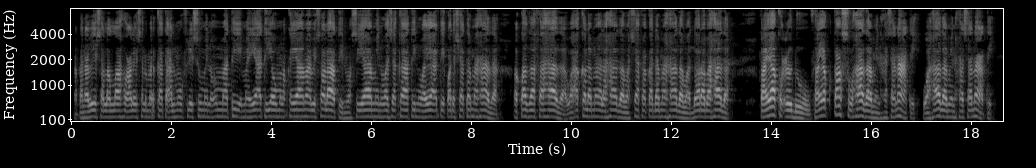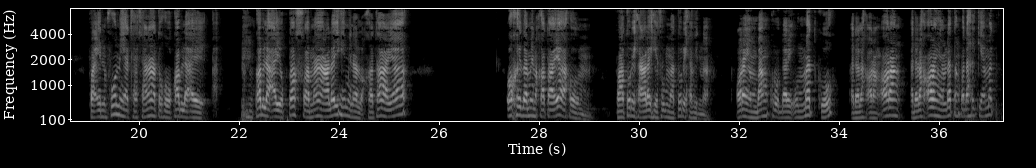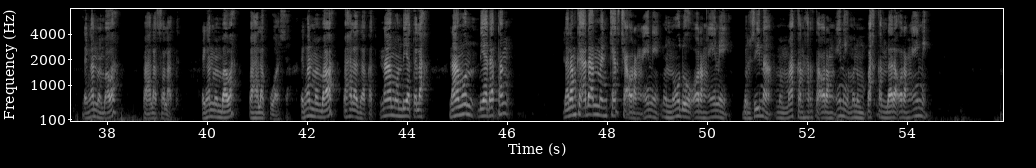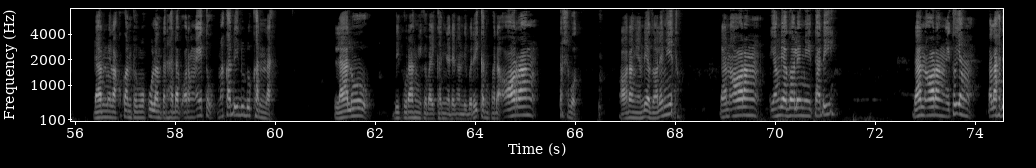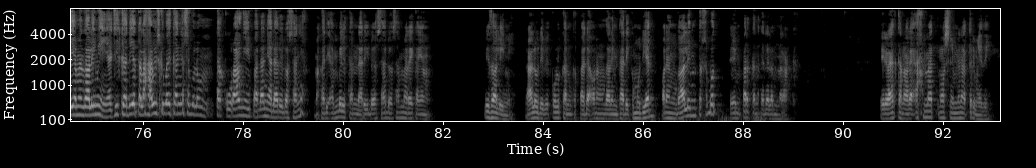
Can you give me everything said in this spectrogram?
Maka Nabi Shallallahu Alaihi Wasallam berkata, al muflisu min ummati ma ya'ti yaumul qiyamah bi salatin wa siyamin wa zakatin wa ya'ti qad syatama hadha wa qadhafa hadha wa akala mala hadha wa syafaqa dama hadha wa daraba hadha فيقعد فيقتص هذا من حسناته وهذا من حسناته فإن فنيت حسناته قبل أن قبل أن يقتص ما عليه من الخطايا أخذ من خطاياهم فطرح عليه ثم طرح في النار orang yang bangkrut dari umatku adalah orang-orang adalah orang yang datang pada hari kiamat dengan membawa pahala salat dengan membawa pahala puasa dengan membawa pahala zakat namun dia telah namun dia datang dalam keadaan mencerca orang ini, menuduh orang ini, berzina, memakan harta orang ini, menumpahkan darah orang ini, dan melakukan pemukulan terhadap orang itu, maka didudukanlah. Lalu dikurangi kebaikannya dengan diberikan kepada orang tersebut. Orang yang dia zalimi itu. Dan orang yang dia zalimi tadi dan orang itu yang telah dia menzaliminya jika dia telah habis kebaikannya sebelum terkurangi padanya dari dosanya maka diambilkan dari dosa-dosa mereka yang dizalimi. Lalu dipikulkan kepada orang zalim tadi. Kemudian orang zalim tersebut dilemparkan ke dalam neraka. Diriwayatkan oleh Ahmad Muslim dan At-Tirmidzi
